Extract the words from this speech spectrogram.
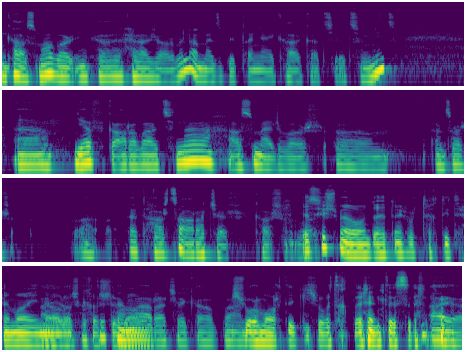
ինքը ասում է, որ ինքը հրաժարվել է Մեծ Բրիտանիայի քաղաքացիությունից եւ կառավարությունը ասում էր, որ ոնց որ այդ հարցը առաջ էր քաշում։ ես հիշում եմ որ դա հետո ինչ որ թղթի թեմային առաջ քաշել թեմա բան առաջ եկա, բան։ ինչ որ մարդիկ ինչ որ թղթեր են տեսել Այո,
